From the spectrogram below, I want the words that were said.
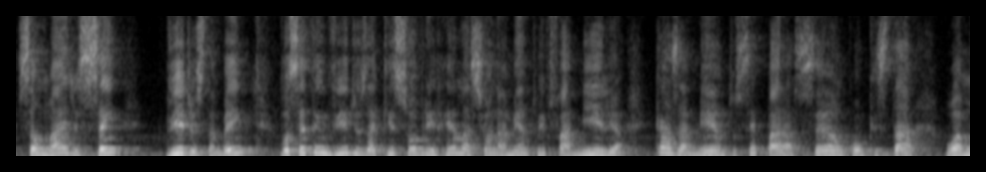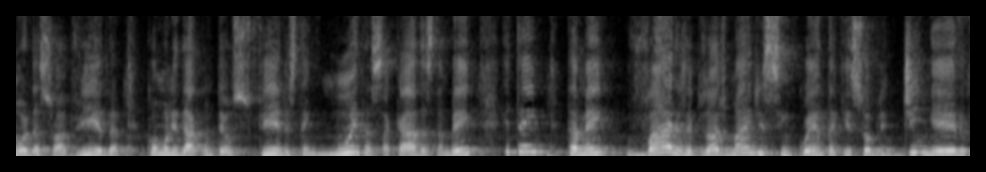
São mais de 100 vídeos também. Você tem vídeos aqui sobre relacionamento e família, casamento, separação, conquistar o amor da sua vida, como lidar com teus filhos, tem muitas sacadas também e tem também vários episódios, mais de 50 aqui sobre dinheiro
